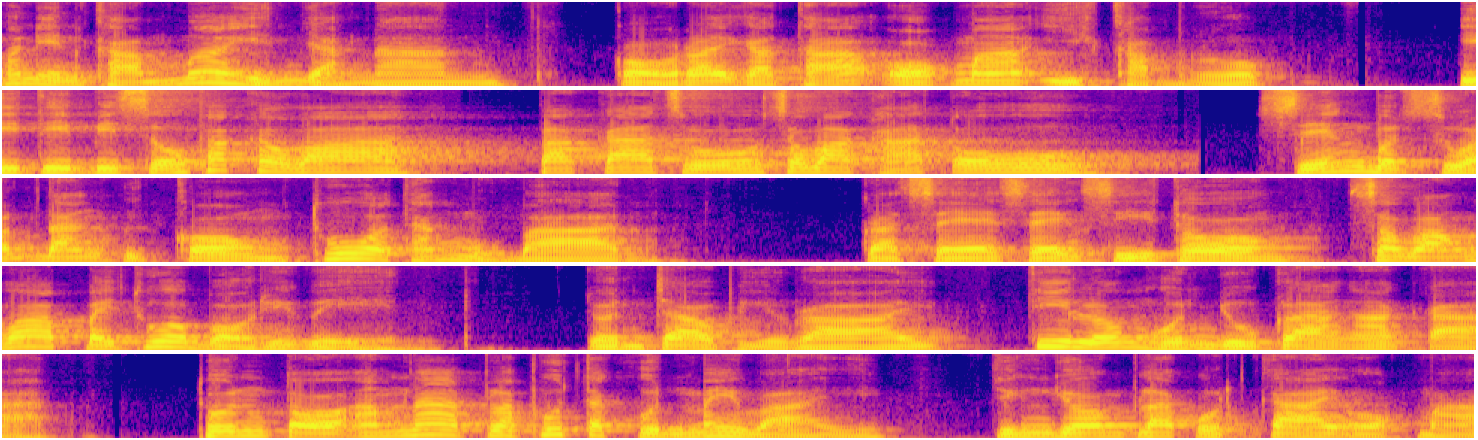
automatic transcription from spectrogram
มเณรคำเมื่อเห็นอย่างนั้น ก็ไล่คาถาออกมาอีกคำรบ อิติปิโสภควาปากาโสสวาขาโต เสียงบทสวดดังกึกกองทั่วทั้งหมู่บ้าน กระแสแสงสีทองสว่างว่าไปทั่วบริเวณ จนเจ้าผีร้ายที่ลงหนอยู่กลางอากาศ ทนต่ออำนาจพระพุทธคุณไม่ไหว จึงยอมปรากฏกายออกมา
